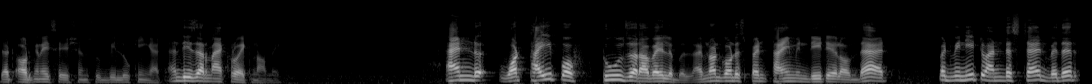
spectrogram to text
that organizations would be looking at and these are macroeconomic. And what type of tools are available, I am not going to spend time in detail on that, but we need to understand whether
